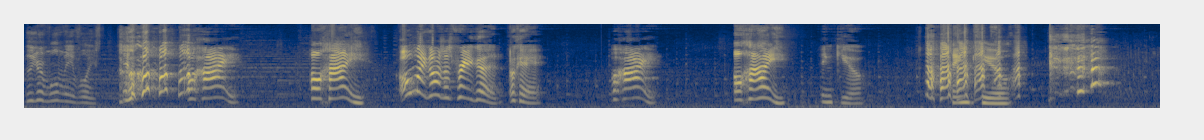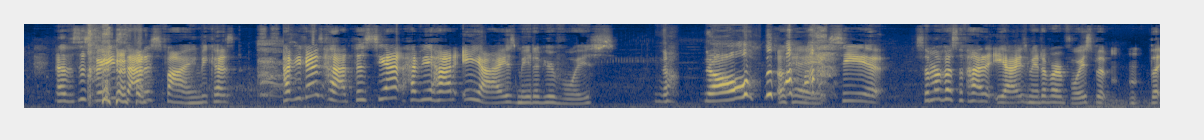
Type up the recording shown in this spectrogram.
Do your movie voice. Oh hi. Oh, hi. Oh my gosh, that's pretty good. Okay. Oh hi. Oh, hi. Thank you. Thank you. Now this is very satisfying because have you guys had this yet? Have you had AIs made of your voice? no. No? Okay, see, some of us have had AIs made of our voice, but the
